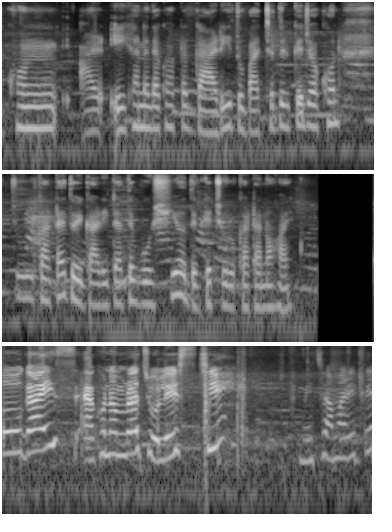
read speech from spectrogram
এখন, আর এইখানে দেখো একটা গাড়ি, তো বাচ্চাদেরকে যখন চুল কাটায়, তো এই গাড়িটাতে বসিয়ে ওদেরকে চুল কাটানো হয়। তো গাইস এখন আমরা চলে এসেছি মিছামারিতে।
